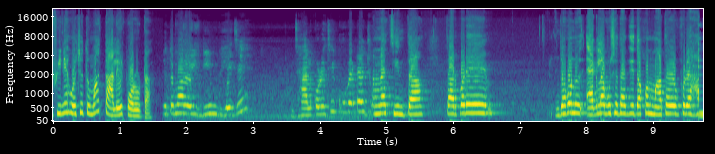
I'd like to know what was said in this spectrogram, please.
টিফিনে হয়েছে তোমার তালের পরোটা। তোমার ওই ডিম ভেজে ঝাল করেছি খুব একটা ঝোল চিন্তা। তারপরে যখন একলা বসে থাকি তখন মাথার উপরে হাত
